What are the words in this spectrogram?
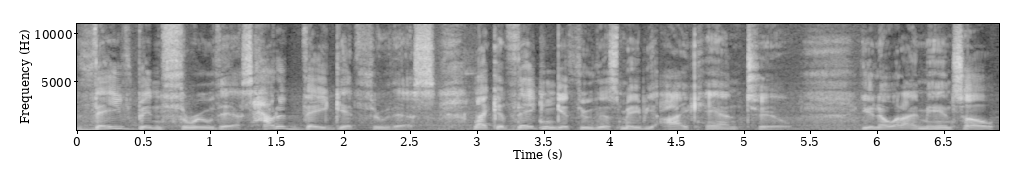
they've been through this. How did they get through this? Like if they can get through this, maybe I can too. You know what I mean? So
